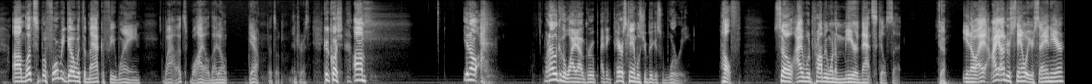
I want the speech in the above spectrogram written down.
um, let's before we go with the McAfee Wayne. Wow, that's wild. I don't. Yeah, that's a interesting. Good question. Um, you know, when I look at the wideout group, I think Parris Campbell's your biggest worry, health. So I would probably want to mirror that skill set. Okay. You know, I I understand what you're saying here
